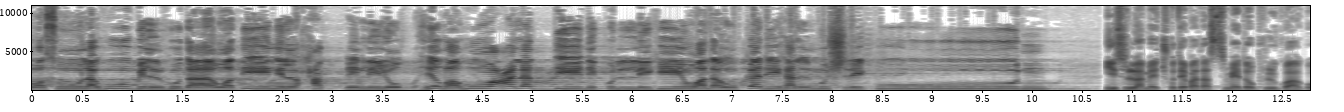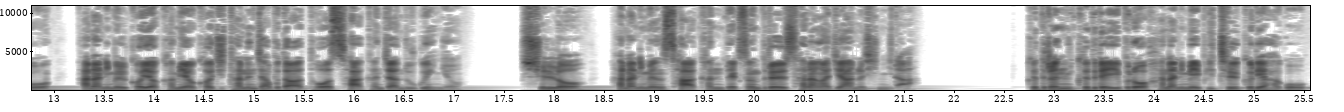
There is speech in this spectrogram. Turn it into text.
رسوله بالهدى ودين الحق ليظهره على الدين كله ولو كره المشركون. 이슬람에 초대받았음에도 불구하고 하나님을 거역하며 거짓하는 자보다 더 사악한 자 누구이뇨? 실로 하나님은 사악한 백성들을 사랑하지 않으시니라. 그들은 그들의 입으로 하나님의 빛을 끄려하고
